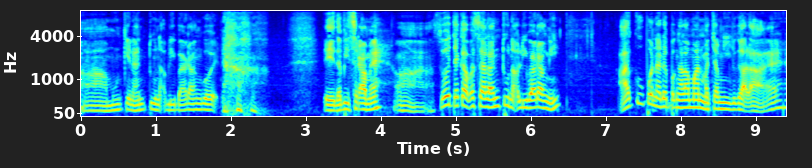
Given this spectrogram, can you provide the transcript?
Ah, Mungkin hantu nak beli barang kot. Eh tapi seram eh. Ah, So cakap pasal hantu nak beli barang ni Aku pun ada pengalaman macam ni jugalah eh.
